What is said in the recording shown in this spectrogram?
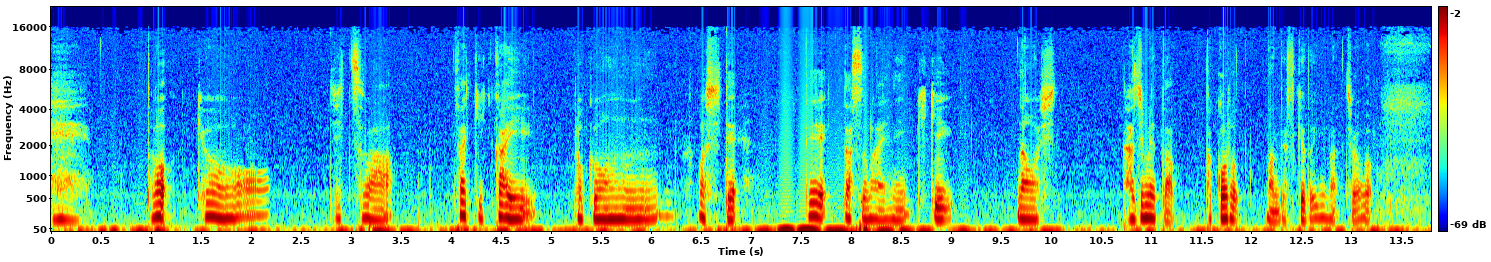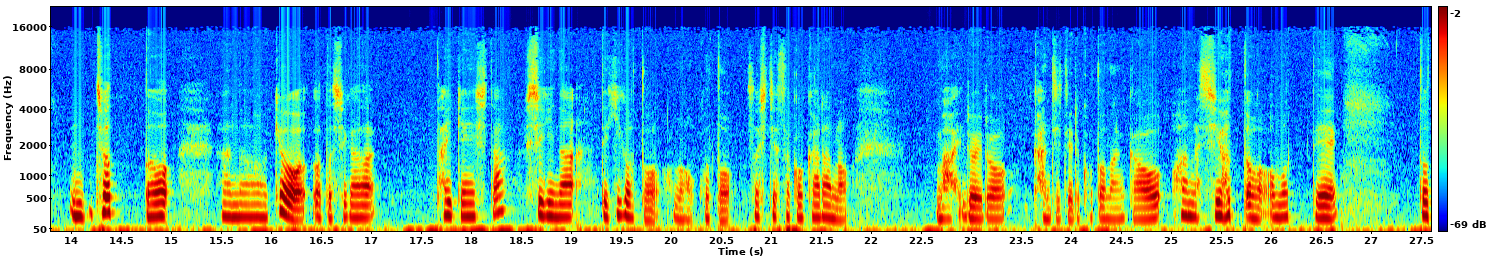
えー、と今日実はさっき一回録音をしてで出す前に聞き直し始めたところなんですけど今ちょうど。ちょっとあの今日私が体験した不思議な出来事のことそしてそこからのまあいろいろ感じてることなんかをお話ししようと思って撮っ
